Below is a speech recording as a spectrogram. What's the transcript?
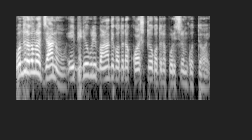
বন্ধুরা, তোমরা জানো এই ভিডিওগুলি বানাতে কতটা কষ্ট, কতটা পরিশ্রম করতে হয়।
